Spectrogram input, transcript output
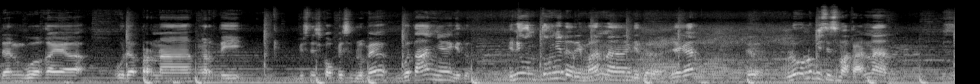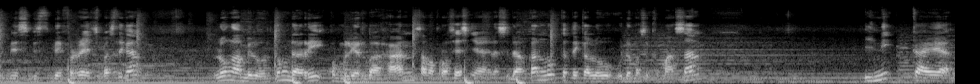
dan gue kayak udah pernah ngerti bisnis kopi sebelumnya, gue tanya gitu, ini untungnya dari mana? Gitu, ya kan? Ya, Lu lu bisnis makanan, bisnis bisnis, bisnis beverage, pasti kan lu ngambil untung dari pembelian bahan sama prosesnya. Nah sedangkan lu ketika lu udah masuk kemasan, ini kayak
